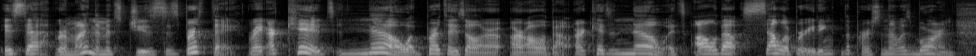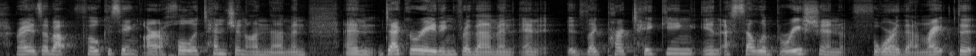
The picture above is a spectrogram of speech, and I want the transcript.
is to remind them it's Jesus' birthday, right? Our kids know what birthdays are, are all about. Our kids know it's all about celebrating the person that was born, right? It's about focusing our whole attention on them and and decorating for them and and it's like partaking in a celebration for them, right? The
